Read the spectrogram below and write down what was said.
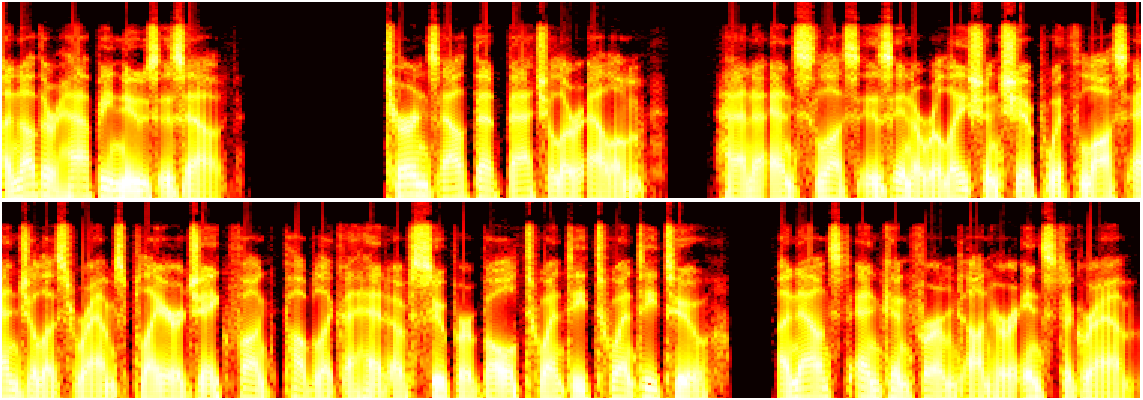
Another happy news is out. Turns out that Bachelor alum, Hannah Ann Sluss is in a relationship with Los Angeles Rams player Jake Funk public ahead of Super Bowl 2022, announced and confirmed on her Instagram.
